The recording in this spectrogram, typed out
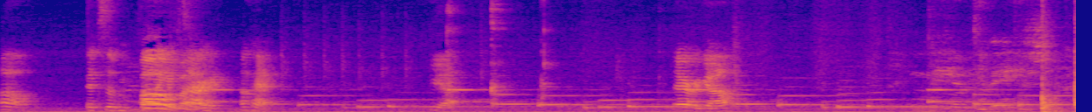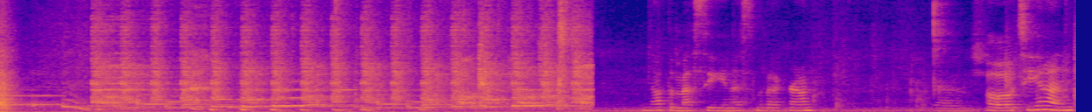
Oh. It's the oh, volume Oh, button. sorry. Okay. Yeah. There we go. Not the messiness in the background. Oh, OTN.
